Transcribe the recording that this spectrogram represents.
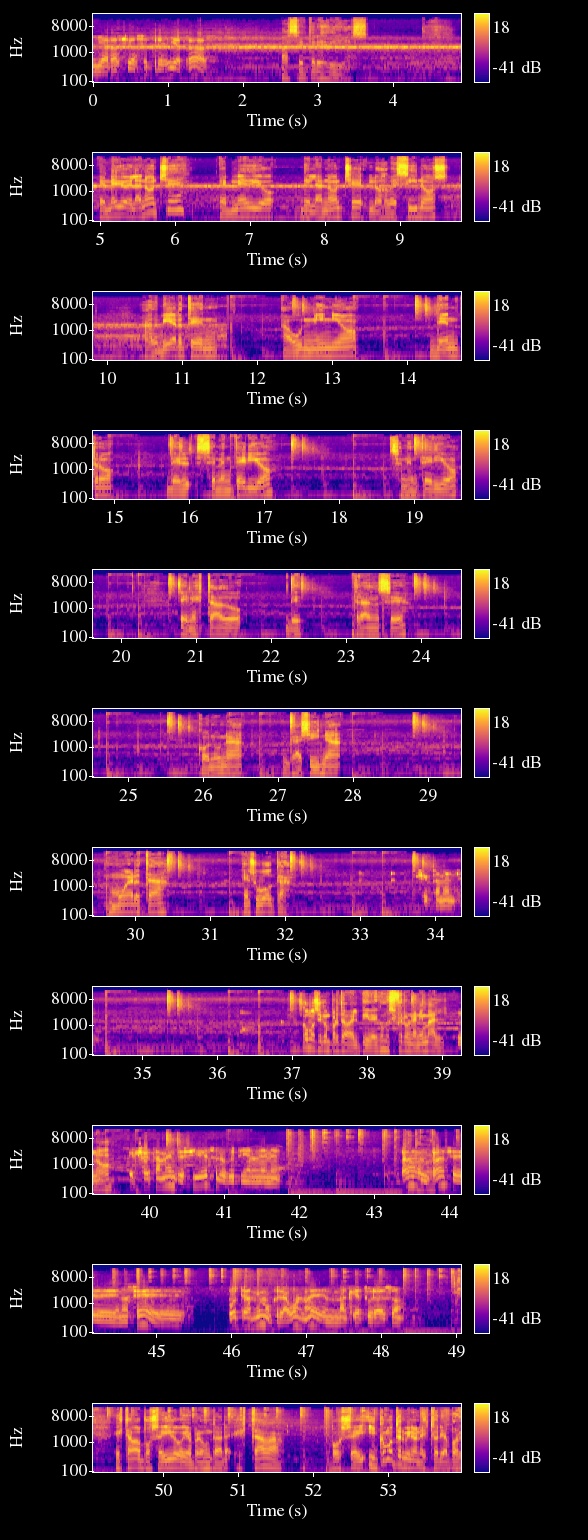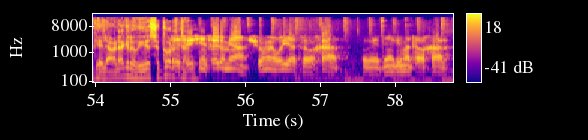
Y habrá sido hace tres días atrás. hace tres días. En medio de la noche, en medio de la noche, los vecinos advierten a un niño dentro del cementerio, cementerio en estado de trance, con una gallina muerta en su boca. Exactamente. ¿Cómo se comportaba el pibe? Como si fuera un animal, ¿no? Exactamente, sí, eso es lo que tiene el nene. Estaba en trance, de, no sé, vos te das mismo que la voz no es de una criatura eso. Estaba poseído, voy a preguntar, ¿estaba ¿Y cómo terminó la historia? Porque la verdad que los videos se cortan. soy sincero, mira, yo me voy a trabajar, porque tenía que irme a trabajar.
